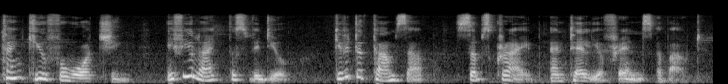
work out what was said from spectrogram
Thank you for watching. If you like this video, give it a thumbs up, subscribe and tell your friends about it.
